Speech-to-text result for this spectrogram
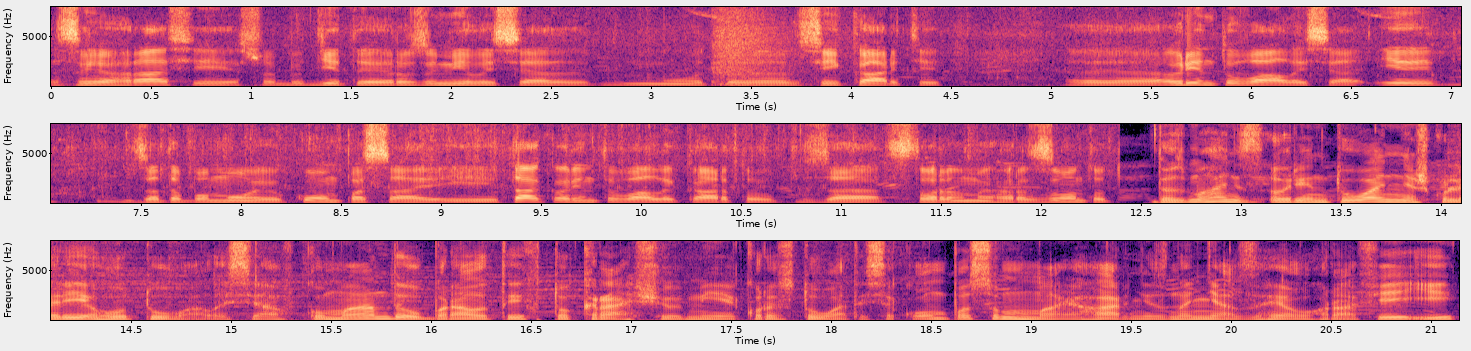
з географії, щоб діти розумілися от, в цій карті, орієнтувалися і за допомогою компаса, і так орієнтували карту за сторонами горизонту. До змагань з орієнтування школярі готувалися. а В команди обирали тих, хто краще вміє користуватися компасом, має гарні знання з географії і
